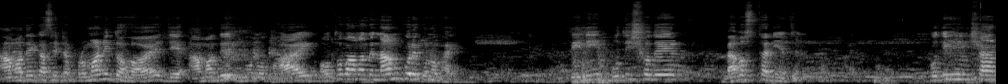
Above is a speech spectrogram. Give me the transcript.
আমাদের কাছে এটা প্রমাণিত হয় যে আমাদের কোনো ভাই অথবা আমাদের নাম করে কোনো ভাই তিনি প্রতিশোধের ব্যবস্থা নিয়েছেন প্রতিহিংসার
